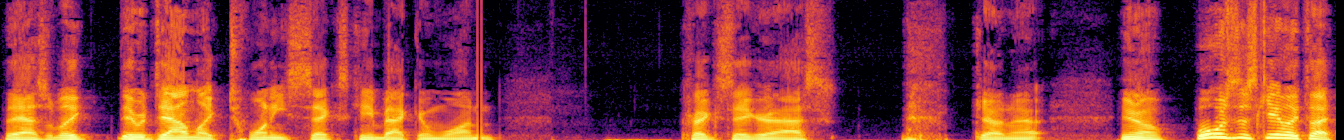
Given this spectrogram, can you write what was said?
They asked him like they were down like 26, came back and won. Craig Sager asked Garnett, you know, what was this game like tonight?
